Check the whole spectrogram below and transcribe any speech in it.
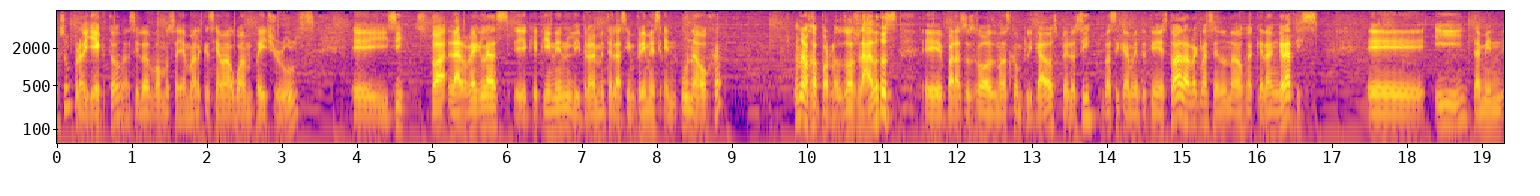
es un proyecto, así lo vamos a llamar, que se llama One Page Rules. y sí, todas las reglas eh, que tienen literalmente las imprimes en una hoja. Una hoja por los dos lados eh, para sus juegos más complicados. Pero sí, básicamente tienes todas las reglas en una hoja que dan gratis. Eh, y también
